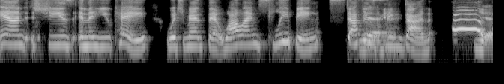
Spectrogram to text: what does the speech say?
And she's in the UK, which meant that while I'm sleeping, stuff yeah. is getting done. Ah, yeah.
